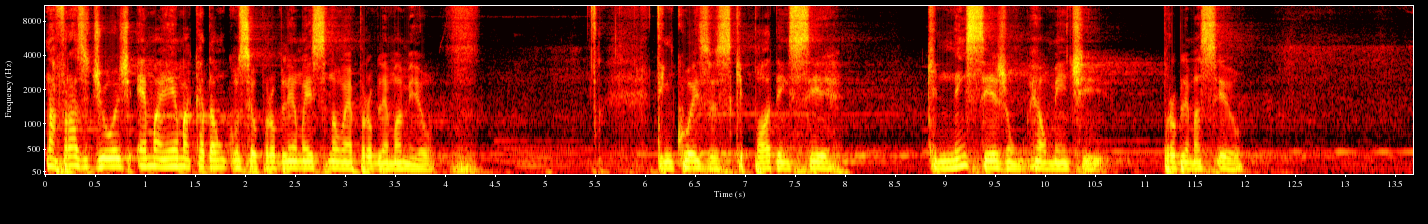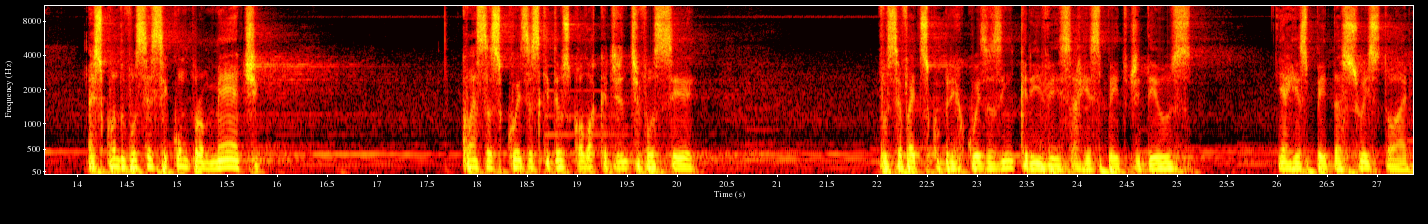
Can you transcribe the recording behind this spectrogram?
na frase de hoje, ema, ema, cada um com seu problema, esse não é problema meu. Tem coisas que podem ser, que nem sejam realmente problema seu. Mas quando você se compromete com essas coisas que Deus coloca diante de você, você vai descobrir coisas incríveis a respeito de Deus e a respeito da sua história,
